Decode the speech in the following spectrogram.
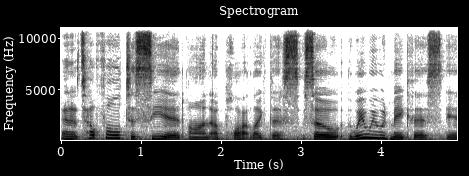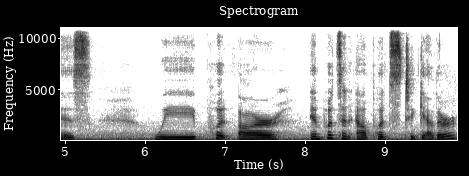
And it's helpful to see it on a plot like this. So the way we would make this is we put our inputs and outputs together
